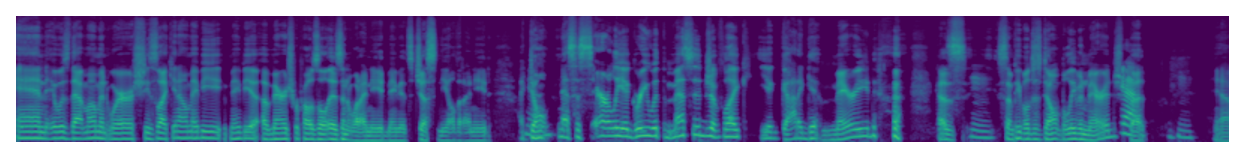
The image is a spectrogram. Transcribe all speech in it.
And it was that moment where she's like, you know, maybe maybe a marriage proposal isn't what I need. Maybe it's just Neil that I need. I Yeah. don't necessarily agree with the message of like you got to get married because some people just don't believe in marriage. Yeah. But Mhm. yeah,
